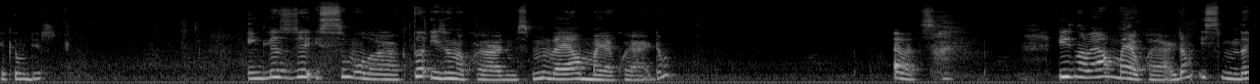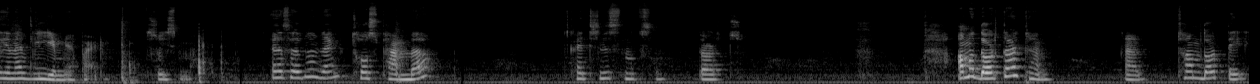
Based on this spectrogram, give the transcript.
şaka mıdır? İngilizce isim olarak da Irina koyardım ismimi veya Maya koyardım. Evet. Irina veya Maya koyardım. İsmimi de yine William yapardım. Soy ismimi. En sevdiğim renk toz pembe. Kaçıncı sınıfsın? Dört. Ama dört derken yani tam dört değil.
